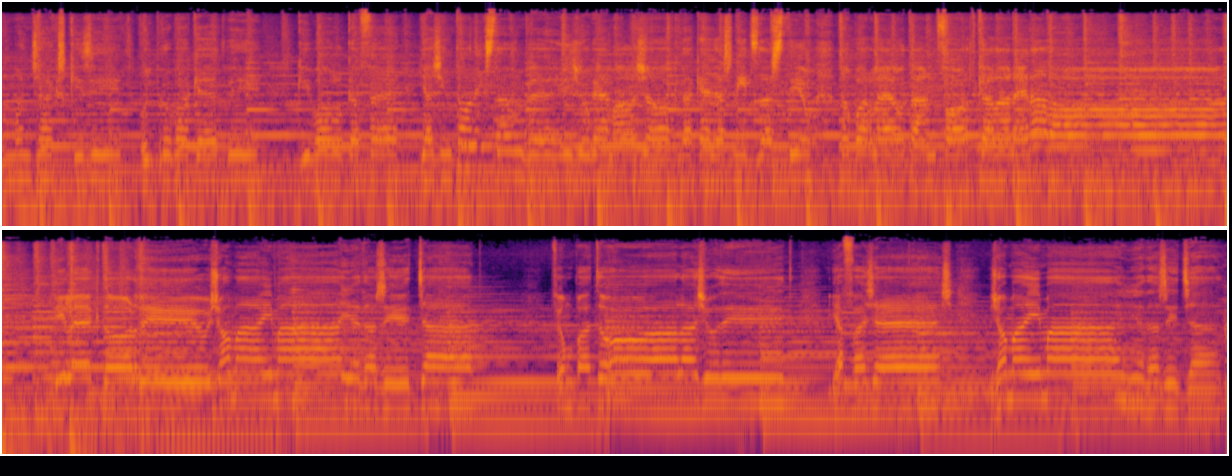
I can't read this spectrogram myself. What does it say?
Un menjar exquisit, vull provar aquest vi, qui vol cafè, hi ha tònics també, i juguem al joc d'aquelles nits d'estiu, no parleu tan fort que la nena dorm. I l'Hèctor diu, jo mai, mai he desitjat fer un petó a la Judit i afegeix, jo mai, mai he desitjat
